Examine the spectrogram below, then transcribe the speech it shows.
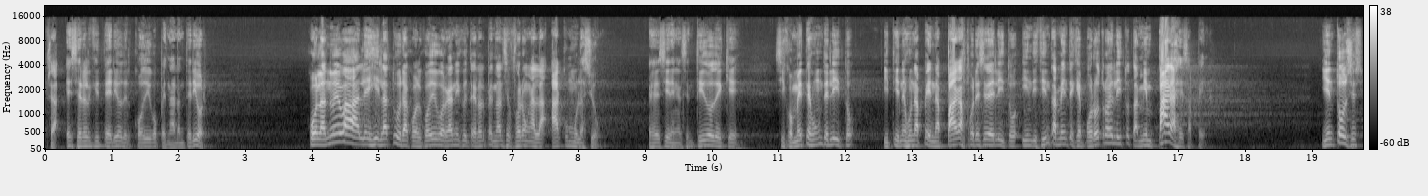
O sea, ese era el criterio del Código Penal anterior. Con la nueva legislatura, con el Código Orgánico Integral Penal, se fueron a la acumulación. Es decir, en el sentido de que si cometes un delito y tienes una pena, pagas por ese delito, indistintamente que por otro delito también pagas esa pena. Y entonces,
